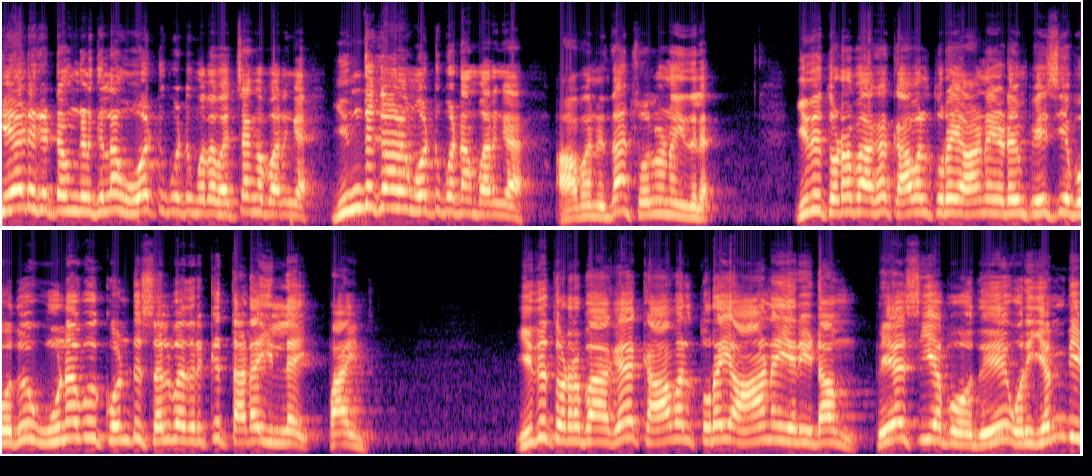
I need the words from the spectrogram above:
கேடு கெட்டவங்களுக்கு எல்லாம் ஓட்டு போட்டு முத வச்சாங்க பாருங்க. இந்த காலம் ஓட்டு போட்டான் பாருங்க. அவனு தான் சொல்லணும் இதுல. இது தொடர்பாக காவல்துறை ஆணையரிடம் பேசிய போது உணவு கொண்டு செல்வதற்கு தடை இல்லை. பாயிண்ட் இது தொடர்பாக காவல்துறை ஆணையரிடம் பேசிய போது ஒரு எம்பி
